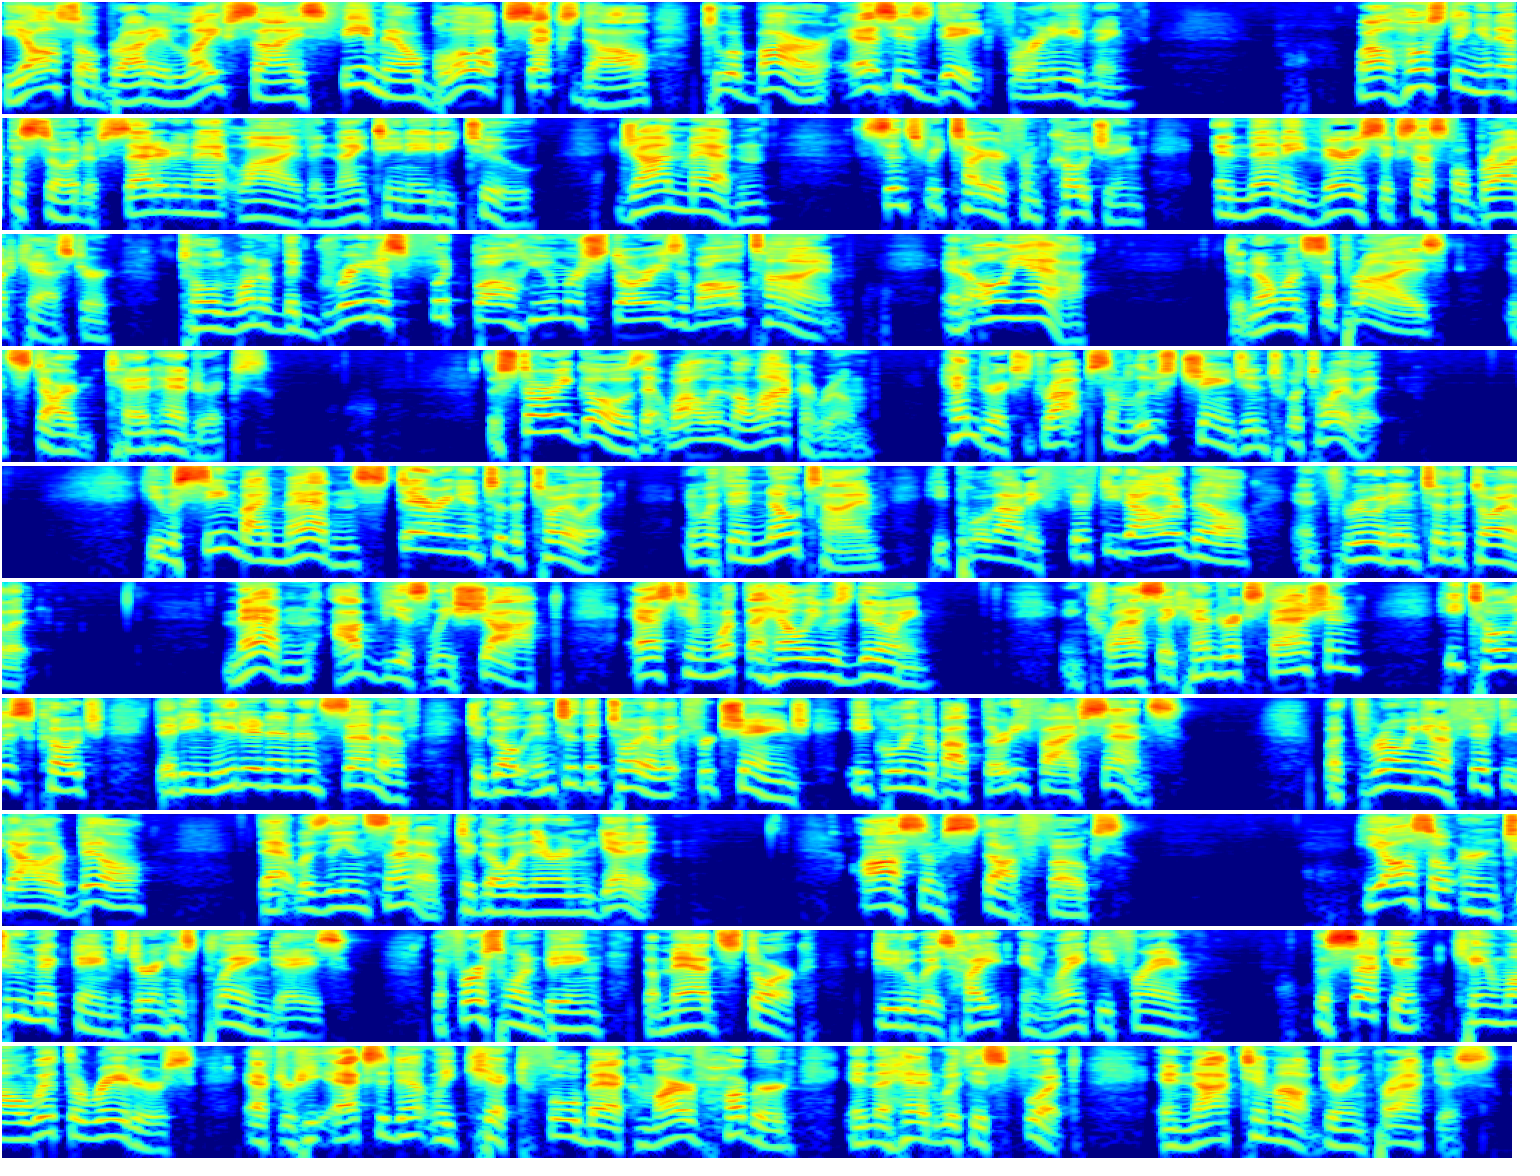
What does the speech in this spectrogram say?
He also brought a life size female blow up sex doll to a bar as his date for an evening. While hosting an episode of Saturday Night Live in 1982, John Madden since retired from coaching and then a very successful broadcaster, told one of the greatest football humor stories of all time. And oh, yeah, to no one's surprise, It starred Ted Hendricks. The story goes that while in the locker room, Hendricks dropped some loose change into a toilet. He was seen by Madden staring into the toilet, and within no time, he pulled out a $50 bill and threw it into the toilet. Madden, obviously shocked, asked him what the hell he was doing. In classic Hendricks fashion, he told his coach that he needed an incentive to go into the toilet for change equaling about 35 cents. But throwing in a $50 bill, that was the incentive to go in there and get it. Awesome stuff, folks. He also earned two nicknames during his playing days, the first one being the Mad Stork, due to his height and lanky frame. The second came while with the Raiders after he accidentally kicked fullback Marv Hubbard in the head with his foot and knocked him out during practice.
